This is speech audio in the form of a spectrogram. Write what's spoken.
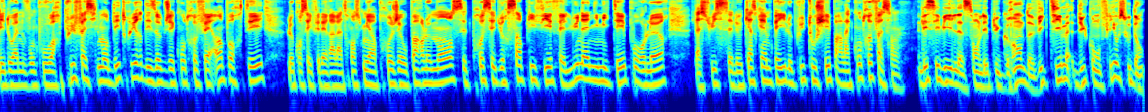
Les douanes vont pouvoir plus facilement détruire des objets contrefaits importés. Le Conseil fédéral a transmis un projet au Parlement. Cette procédure simplifiée fait l'unanimité pour l'heure. La Suisse est le quatrième pays le plus touché par la contrefaçon. Les civils sont les plus grandes victimes du conflit au Soudan.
